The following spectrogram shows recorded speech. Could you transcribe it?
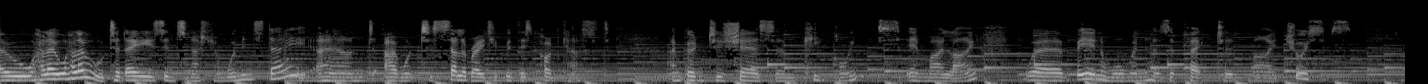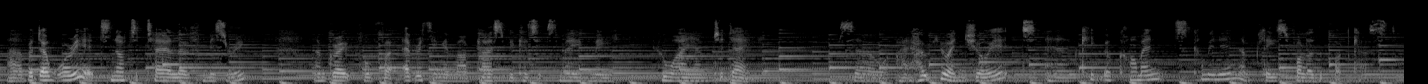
Hello, hello, hello. Today is International Women's Day, and I want to celebrate it with this podcast. I'm going to share some key points in my life where being a woman has affected my choices. Uh, but don't worry, it's not a tale of misery. I'm grateful for everything in my past because it's made me who I am today. So I hope you enjoy it and keep your comments coming in and please follow the podcast.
